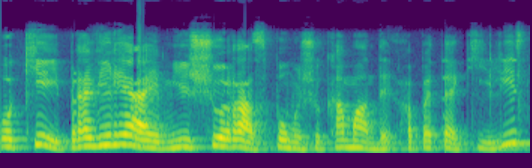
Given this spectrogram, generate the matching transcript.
окей, проверяем еще раз с помощью команды apt key list.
